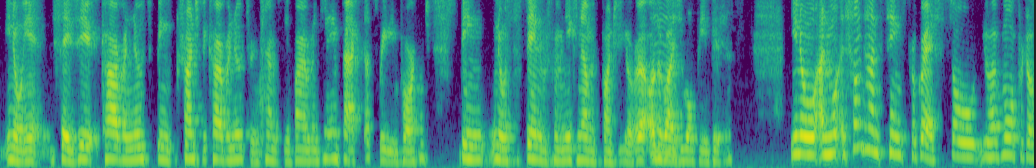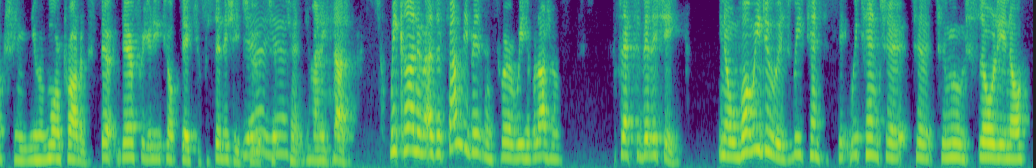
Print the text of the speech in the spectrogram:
you know, say zero, carbon neutral, being trying to be carbon neutral in terms of the environmental impact. That's really important. Being, you know, sustainable from an economic point of view, or otherwise mm. you won't be in business. You know, and sometimes things progress. So you have more production, you have more products. There, therefore, you need to update your facility to, Yeah, to, yeah. to, to manage that. We kind of, as a family business, where we have a lot of flexibility. You know, what we do is we tend to see, we tend to, to, to move slowly enough.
